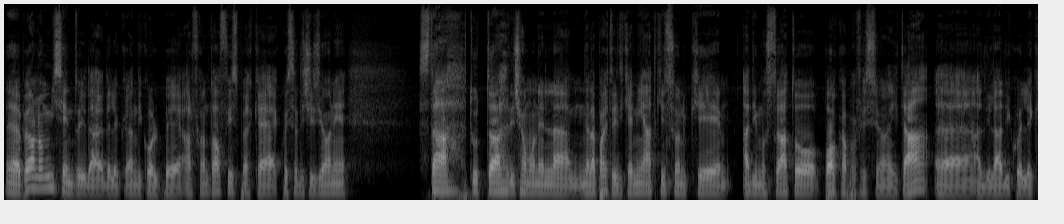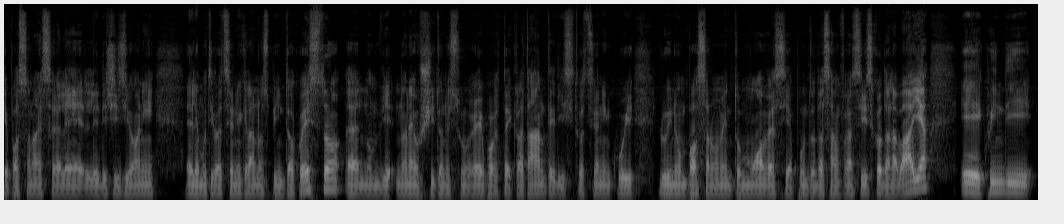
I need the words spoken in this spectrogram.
Eh, però non mi sento di dare delle grandi colpe al front office perché questa decisione sta tutta diciamo nella, nella, parte di Kenny Atkinson che ha dimostrato poca professionalità eh, al di là di quelle che possono essere le, le, decisioni e le motivazioni che l'hanno spinto a questo eh, non, vi, non, è uscito nessun report eclatante di situazioni in cui lui non possa al momento muoversi appunto da San Francisco, dalla Baia e quindi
